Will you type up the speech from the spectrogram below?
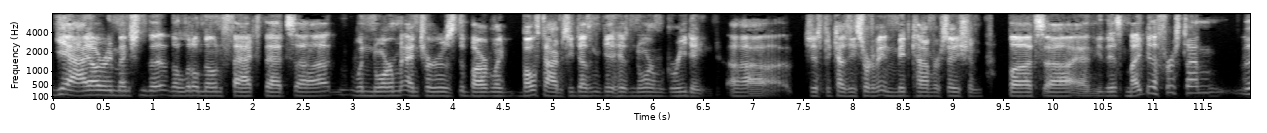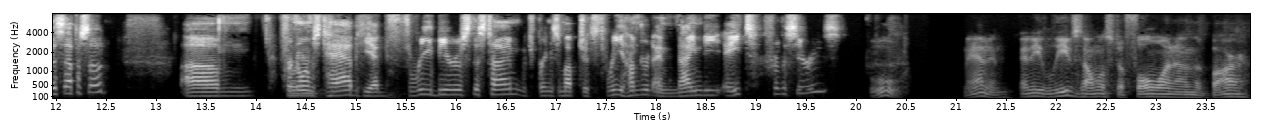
Yeah, I already mentioned the, the little known fact that uh, when Norm enters the bar, like both times, he doesn't get his Norm greeting uh, just because he's sort of in mid conversation. But uh, and this might be the first time this episode. Um, for Oh. Norm's tab, he had three beers this time, which brings him up to 398 for the series. Ooh, man, and, and he leaves almost a full one on the bar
